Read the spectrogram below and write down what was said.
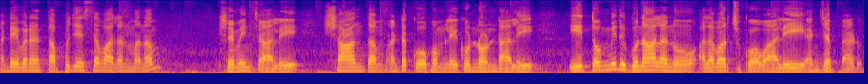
అంటే ఎవరైనా తప్పు చేస్తే వాళ్ళని మనం క్షమించాలి. శాంతం అంటే కోపం లేకుండా ఉండాలి. ఈ తొమ్మిది గుణాలను అలవర్చుకోవాలి అని చెప్పాడు.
